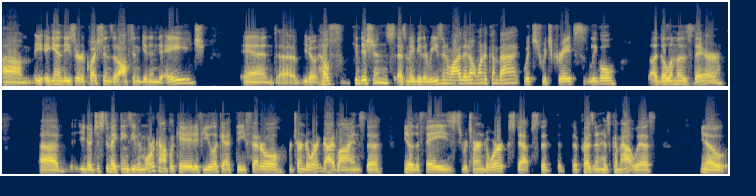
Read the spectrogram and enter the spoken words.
Um, again, these are questions that often get into age and uh, you know health conditions as maybe the reason why they don't want to come back, which which creates legal uh, dilemmas there. Uh, you know, just to make things even more complicated, if you look at the federal return to work guidelines, the you know the phased return to work steps that the, the president has come out with, you know,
